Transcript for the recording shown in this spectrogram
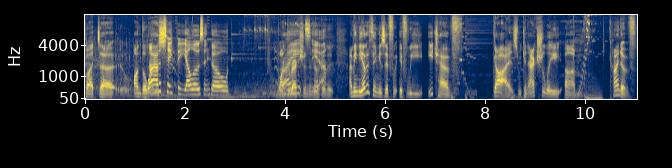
but uh, on the last... I'm last gonna take the yellows and go one right? direction and yeah. I mean, the other thing is if if we each have guys, we can actually um, kind of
